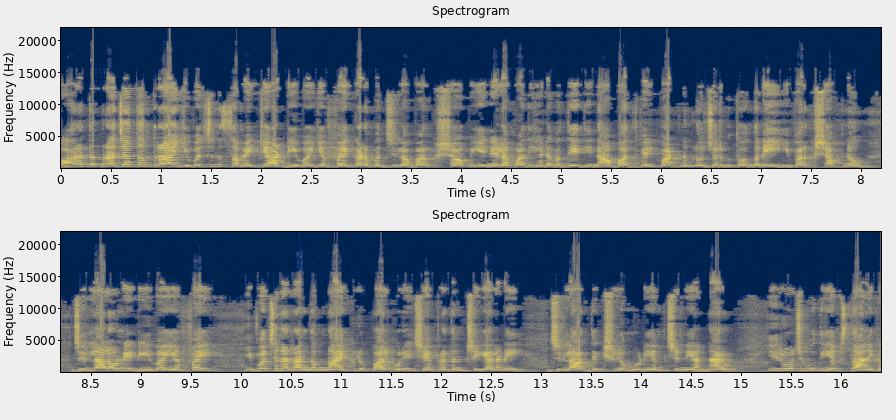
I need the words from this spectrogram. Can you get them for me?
భారత ప్రజాతంత్ర యువజన సమైక్య డివైఎఫ్ఐ కడప జిల్లా వర్క్ షాప్ ఈ నెల పదిహేడవ తేదీన బద్వేల్ పట్టణంలో జరుగుతోందని ఈ వర్క్ షాప్ను జిల్లాలోని డివైఎఫ్ఐ యువజన రంగం నాయకులు పాల్గొని జయప్రదం చేయాలని జిల్లా అధ్యక్షులు ముడియం చిన్ని అన్నారు. ఈ రోజు ఉదయం స్థానిక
